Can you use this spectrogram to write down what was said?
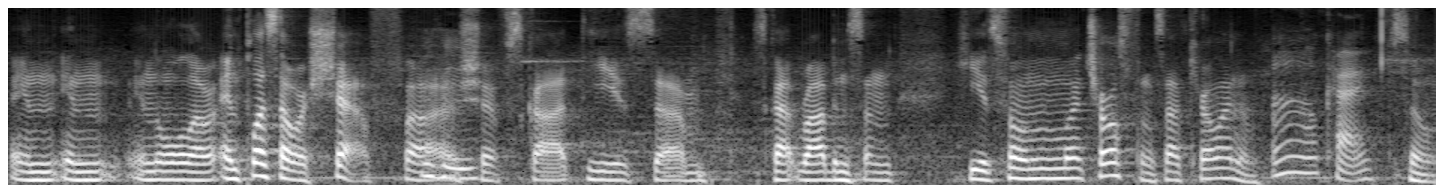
in in in all our and plus our chef, uh, Chef Scott. He is um, Scott Robinson. He is from uh, Charleston, South Carolina. oh, okay. So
